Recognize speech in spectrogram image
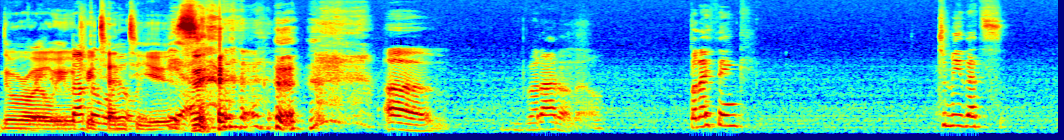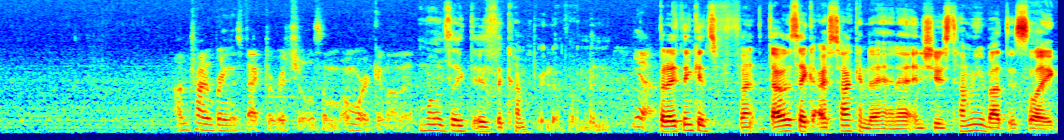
The royal we, which we tend to we. use. Yeah. um but I don't know. But I think to me that's I'm trying to bring this back to rituals. I'm, I'm working on it. well, it's like there's the comfort of them, and Yeah. but I think it's fun. That was like I was talking to Hannah, and she was telling me about this like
